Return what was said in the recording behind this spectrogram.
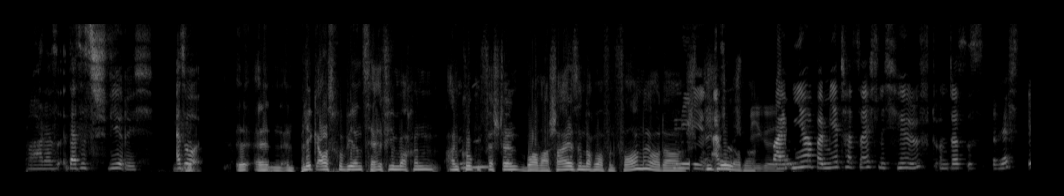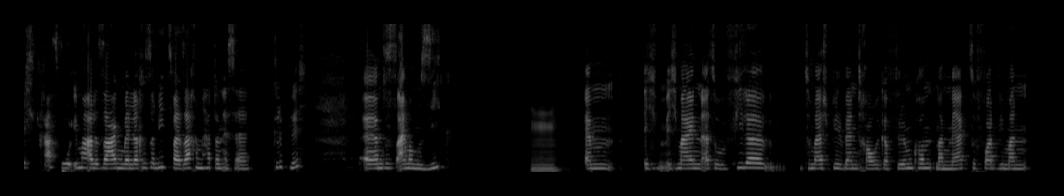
Boah, das, das ist schwierig. Also, Äh, einen, einen Blick ausprobieren, Selfie machen, angucken, Mhm. feststellen, boah, war scheiße, nochmal von vorne oder Nee, Spiegel also oder. Spiegel. bei mir, bei mir tatsächlich hilft, und das ist recht echt krass, wo immer alle sagen, wenn Larissa die zwei Sachen hat, dann ist er glücklich. Ähm, das ist einmal Musik. Hm. Ähm, ich ich meine, also viele, zum Beispiel, wenn ein trauriger Film kommt, man merkt sofort, wie man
